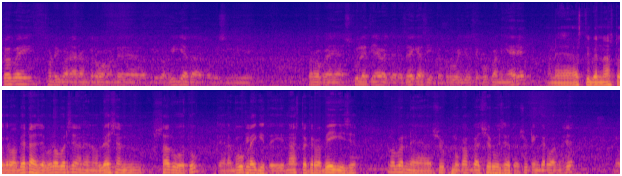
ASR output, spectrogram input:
તો ભાઈ, થોડીક વાર આરામ કરવા માટે થોડીક વાર હોઈ ગયા હતા, તો પછી પરવાભાઈ સ્કૂલેથી આવ્યા ત્યારે જાગ્યા છીએ. તો પરવાઈ ગયો છે પપ્પાની હારે. અને હસ્તીબેન નાસ્તો કરવા બેઠા છે, બરોબર છે. અને એનું લેસન સારું હતું. તો એને ભૂખ લાગી તો એ નાસ્તો કરવા બેસી ગઈ છે. બરોબર ને? શૂટનું કામકાજ શરૂ છે તો શૂટિંગ કરવાનું છે. તો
